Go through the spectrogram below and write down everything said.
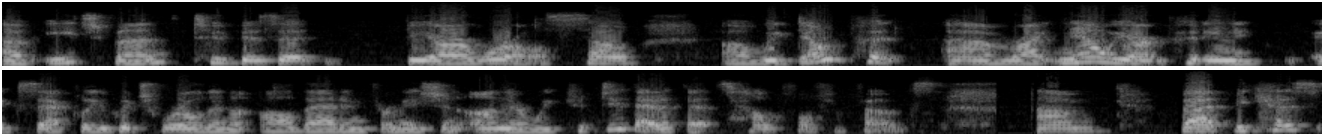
of each month to visit VR Worlds. So uh, we don't put, um, right now we aren't putting exactly which world and all that information on there. We could do that if that's helpful for folks. Um, but because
